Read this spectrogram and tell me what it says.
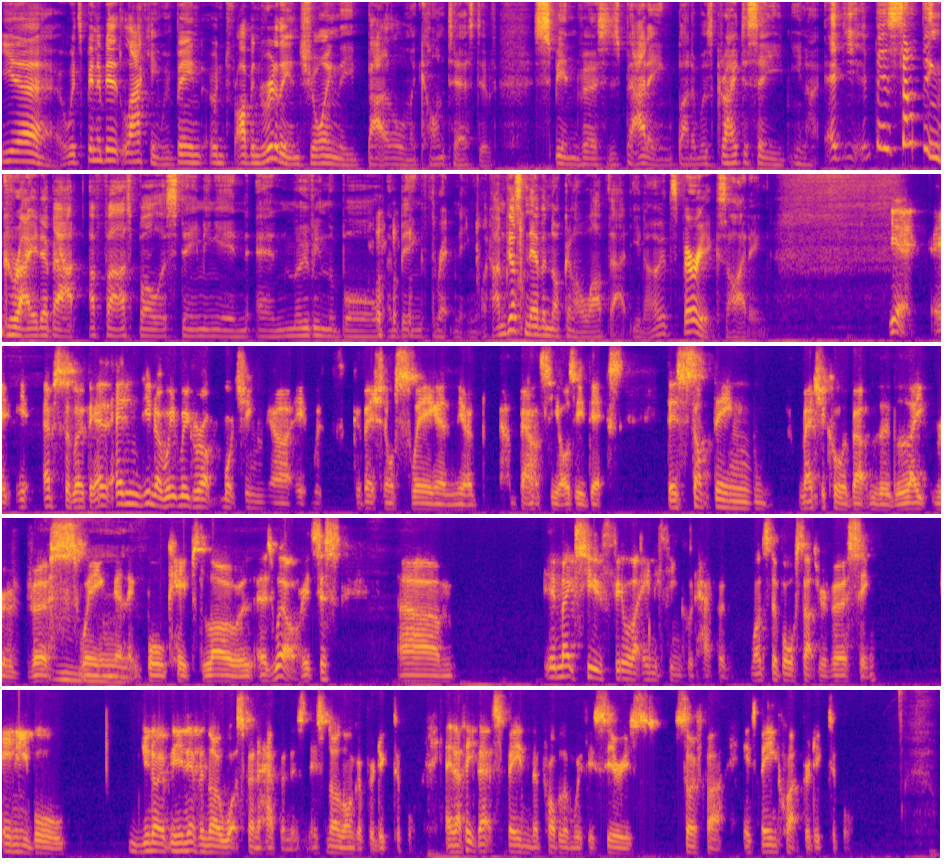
Yeah, it's been a bit lacking. We've been I've been really enjoying the battle and the contest of spin versus batting, but it was great to see, you know, it, there's something great about a fast bowler steaming in and moving the ball and being threatening. Like I'm just never not going to love that, you know. It's very exciting. Yeah, it, it- absolutely. And, and you know, we, we grew up watching uh, it with conventional swing and you know bouncy Aussie decks. There's something magical about the late reverse swing and the ball keeps low as well. It's just um, it makes you feel like anything could happen once the ball starts reversing. Any ball, you know, you never know what's going to happen. It's, it's no longer predictable, and I think that's been the problem with this series so far. It's been quite predictable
